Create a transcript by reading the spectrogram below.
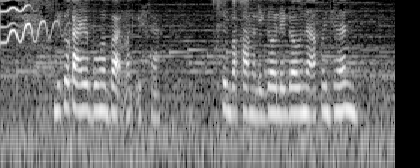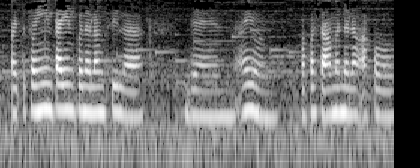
Hindi ko kaya bumaba mag-isa. Kasi baka maligaw-ligaw na ako dyan. Right, so, hintayin ko na lang sila. Then, ayun, papasama na lang ako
